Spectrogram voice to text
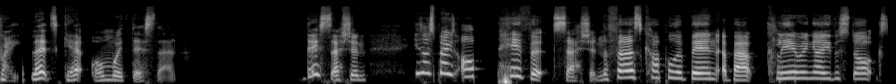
Great, let's get on with this then. This session is, I suppose, our pivot session. The first couple have been about clearing overstocks.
